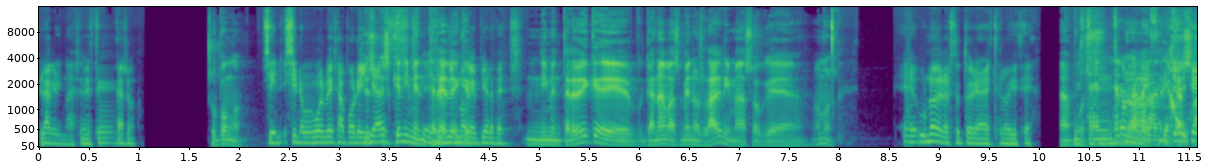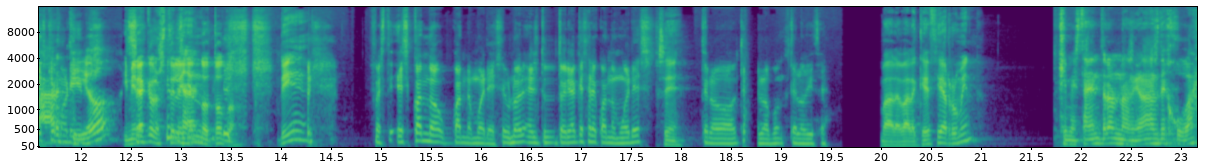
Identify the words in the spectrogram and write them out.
lágrimas en este caso. Supongo. Si, si no vuelves a por ellas, es que ni me enteré de mismo que- pierdes. Ni me enteré de que ganabas menos lágrimas o que... Vamos. Eh, uno de los tutoriales te lo dice. Ah, pues, está no una de. Sí, sí, que jugar, tío. Y mira que lo estoy leyendo todo. Di. Pues es cuando, cuando mueres. Uno- el tutorial que sale cuando mueres Sí. te lo, te lo, te lo dice. Vale, vale. ¿Qué decía Rumin? Que me están entrando unas ganas de jugar.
